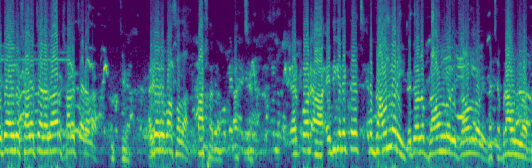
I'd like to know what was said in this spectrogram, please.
এটা হলো সাড়ে চার হাজার সাড়ে চার হাজার। এটা হলো পাঁচ হাজার। পাঁচ হাজার আচ্ছা। এরপর আহ, এদিকে দেখতে এটা ব্রাউন লরি? এটা হলো ব্রাউন লরি ব্রাউন লরি। আচ্ছা ব্রাউন লরি।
